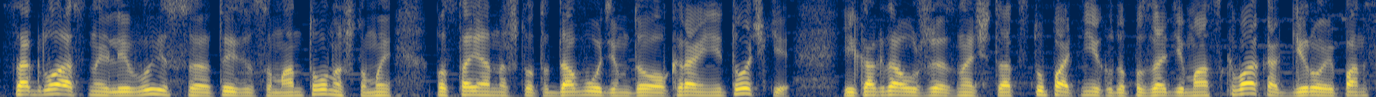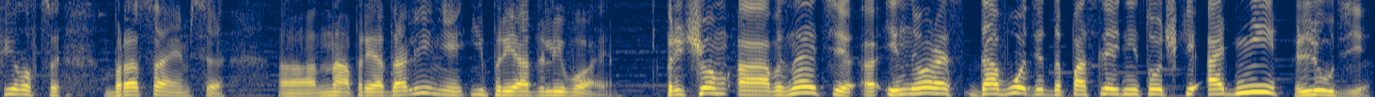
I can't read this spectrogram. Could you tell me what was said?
Согласны ли вы с э, тезисом Антона, что мы постоянно что-то доводим до крайней точки, и когда уже, значит, отступать некуда позади Москва, как герои-панфиловцы, бросаемся э, на преодоление и преодолеваем? Причем, а, вы знаете, э, иной раз доводят до последней точки одни люди,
